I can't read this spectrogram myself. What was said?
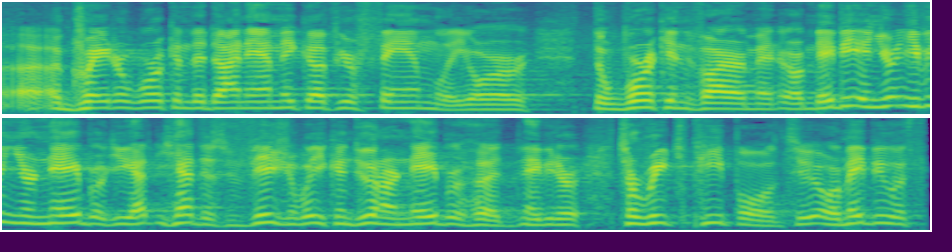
a greater work in the dynamic of your family or the work environment, or maybe in your, even your neighborhood. You have, you have this vision, what you can do in our neighborhood, maybe to, to reach people, to, or maybe with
